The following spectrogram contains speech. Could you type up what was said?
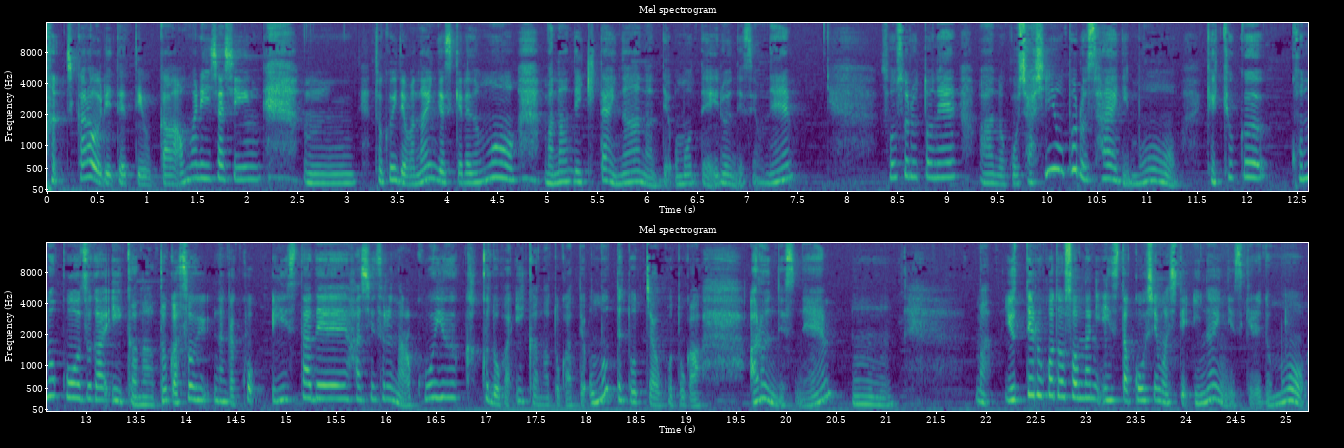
力を入れてっていうかあんまり写真うん得意ではないんですけれども学んでいきたいななんて思っているんですよね。そうするとねあのこう写真を撮る際にも結局この構図がいいかなとかそういうなんかこうインスタで発信するならこういう角度がいいかなとかって思って撮っちゃうことがあるんですね。うんまあ、言ってるほどそんなにインスタ更新はしていないんですけれども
